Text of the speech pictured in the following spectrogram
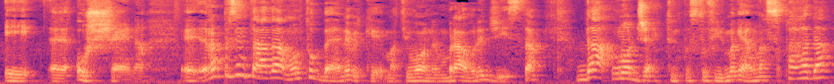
e eh, oscena. Eh, rappresentata molto bene perché Matthew Vaughn è un bravo regista da un oggetto in questo film che è una spada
